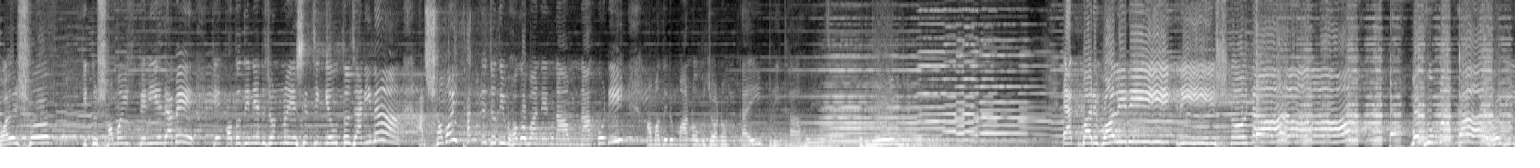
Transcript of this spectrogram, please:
বয়স হোক কিন্তু সময় পেরিয়ে যাবে। কে কতদিনের জন্য এসেছি কেউ তো জানি না। আর সময় থাকতে যদি ভগবানের নাম না করি, আমাদের মানব জনমটাই বৃথা হয়ে একবার বলিনি কৃষ্ণ না মধুমাখা হরি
